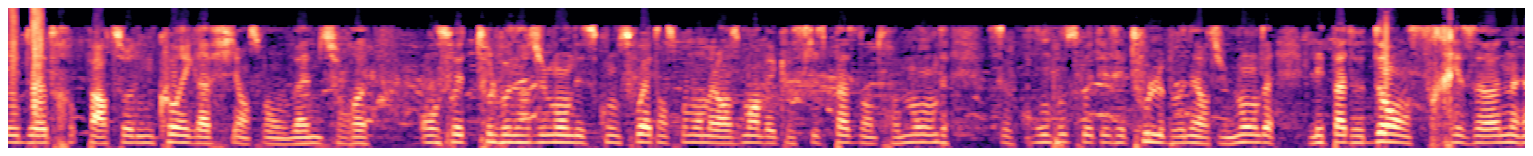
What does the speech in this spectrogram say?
Et d'autres partent sur une chorégraphie en ce moment même sur euh, On souhaite tout le bonheur du monde et ce qu'on souhaite en ce moment malheureusement avec ce qui se passe dans notre monde, ce qu'on peut souhaiter c'est tout le bonheur du monde. Les pas de danse résonnent,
